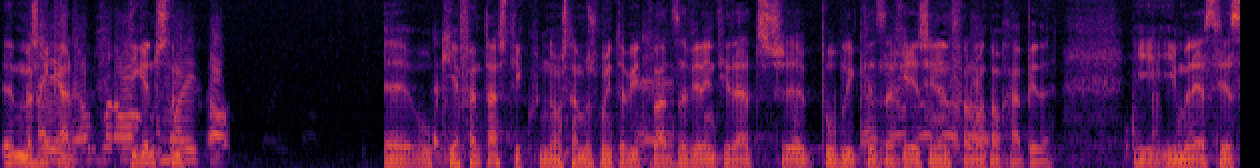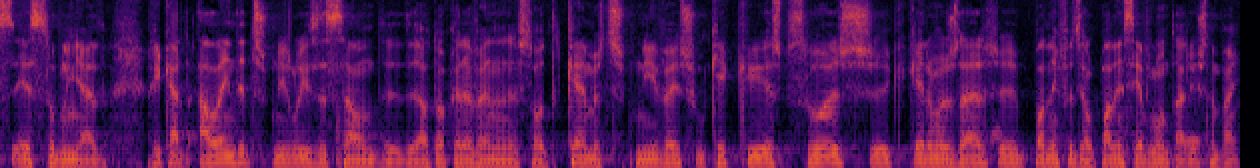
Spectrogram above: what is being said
É, Mas Ricardo, diga-nos também. Uh, o que é fantástico, não estamos muito habituados a ver entidades uh, públicas a reagirem de forma tão rápida e, e merece esse, esse, sublinhado. Ricardo, além da disponibilização de, de, autocaravanas ou de camas disponíveis, o que é que as pessoas que queiram ajudar podem fazer? Podem ser voluntários também?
